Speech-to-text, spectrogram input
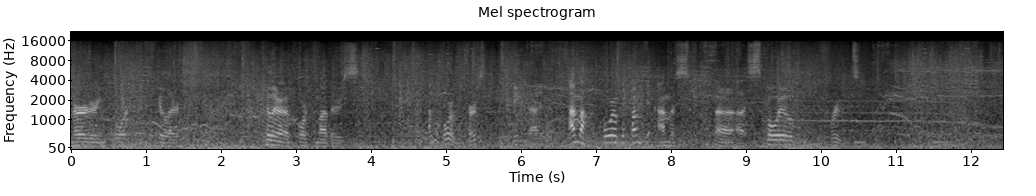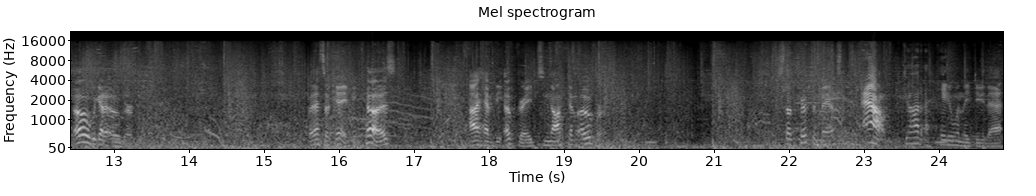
murdering orc killer. Killer of orc mothers. I'm a horrible person think about it. I'm a horrible pumpkin. I'm a, uh, a spoiled fruit. Oh, we got an ogre. But that's okay, because I have the upgrade to knock them over. Stop tripping, man. Ow! God, I hate it when they do that.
